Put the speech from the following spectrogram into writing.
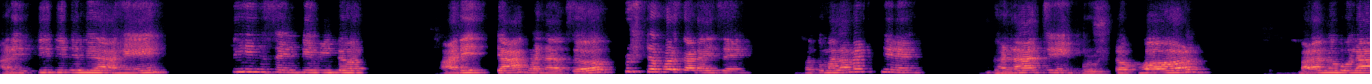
आणि ती दिलेली आहे तीन सेंटीमीटर आणि त्या घनाचं पृष्ठफळ काढायचंय. तुम्हाला माहिती आहे घनाचे पृष्ठफळ बाळांनो बोला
